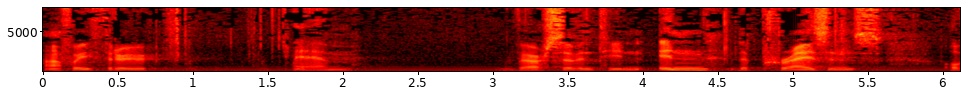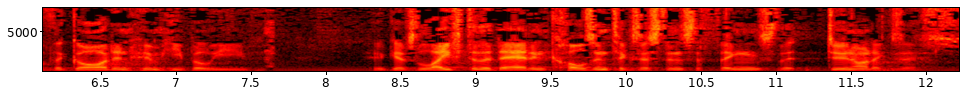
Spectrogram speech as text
halfway through um, verse 17. In the presence of the God in whom he believed, who gives life to the dead and calls into existence the things that do not exist.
